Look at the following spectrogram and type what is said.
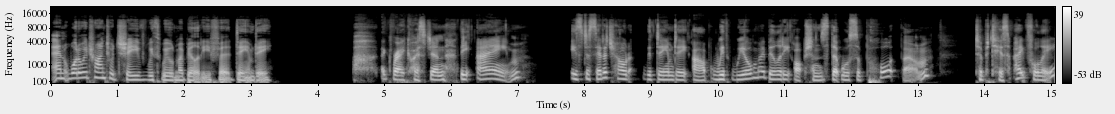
And what are we trying to achieve with wheeled mobility for DMD? A great question. The aim is to set a child with DMD up with wheel mobility options that will support them to participate fully,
